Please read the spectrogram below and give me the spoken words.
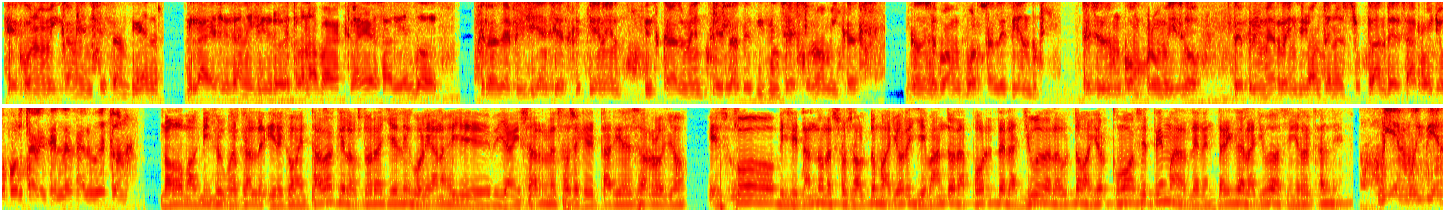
económicamente también la S San Isidro de Tona para que vaya saliendo de, las deficiencias que tienen fiscalmente, las deficiencias económicas. Entonces vamos fortaleciendo. Ese es un compromiso de primer renglón de nuestro plan de desarrollo, fortalecer la salud de Tona. No, magnífico, alcalde. Y le comentaba que la doctora Yeli Juliana eh, Villamizar, nuestra secretaria de Desarrollo, eso visitando a nuestros adultos mayores, llevando el aporte de la ayuda al adulto mayor. ¿Cómo va ese tema de la entrega de la ayuda, señor alcalde? Bien, muy bien.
